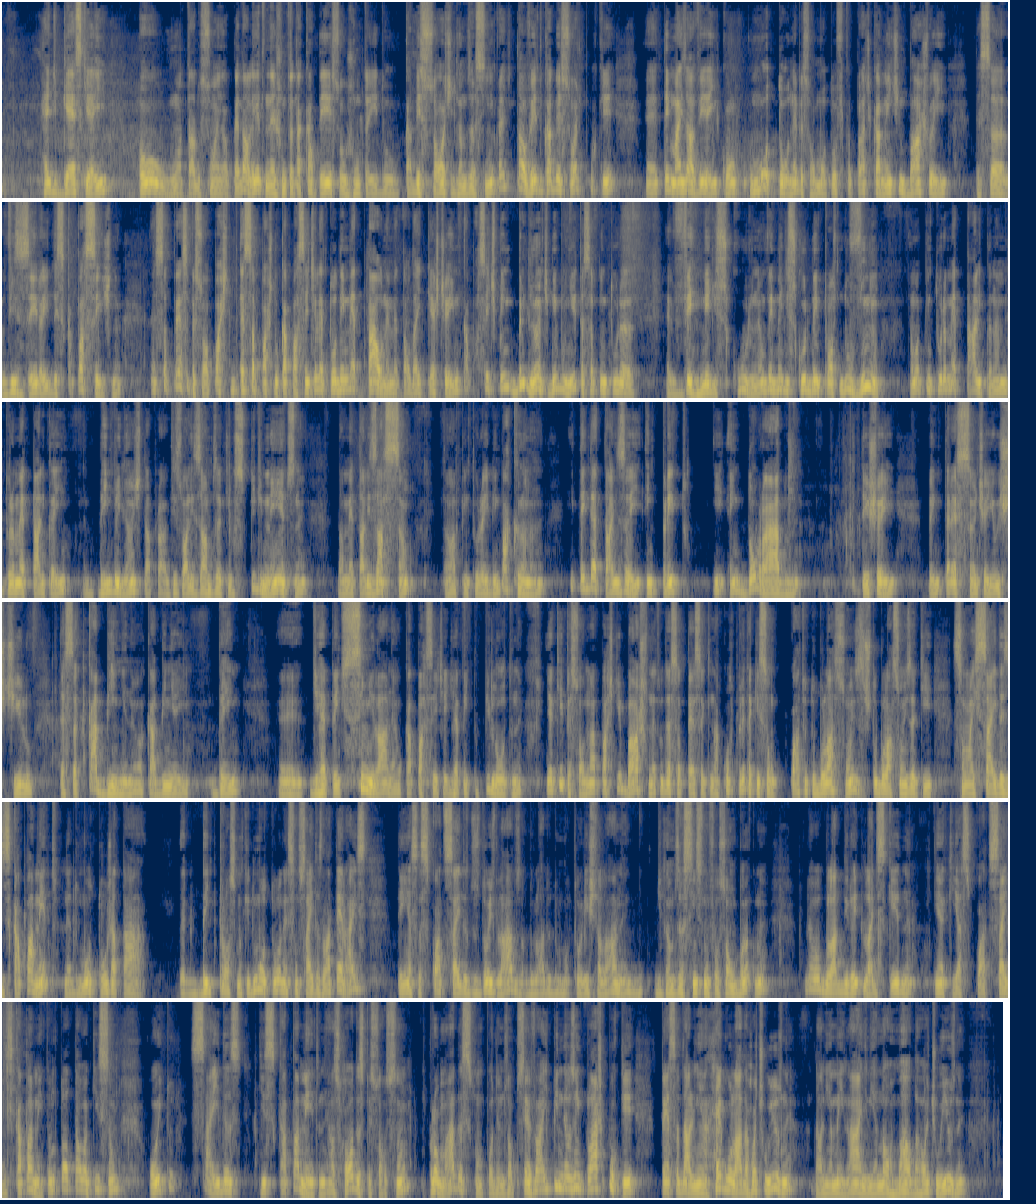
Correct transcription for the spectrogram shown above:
Head Gasket aí, ou uma tradução aí ao pé da letra, né? Junta da cabeça, ou junta aí do cabeçote, digamos assim. Eu acredito talvez do cabeçote, porque é, tem mais a ver aí com o motor, né, pessoal? O motor fica praticamente embaixo aí dessa viseira aí, desse capacete, né? Essa peça, pessoal, parte, essa parte do capacete ela é toda em metal, né? Metal diecast aí, um capacete bem brilhante, bem bonito, essa pintura é, vermelho escuro, né? Um vermelho escuro bem próximo do vinho. É uma pintura metálica, né? Uma pintura metálica aí, bem brilhante, dá para visualizarmos aqui os pigmentos, né? Da metalização. Então, é uma pintura aí bem bacana, né? E tem detalhes aí em preto e em dourado, né? Deixa aí bem interessante aí o estilo dessa cabine, né? Uma cabine aí bem, é, de repente, similar, né? O capacete aí, de repente, do piloto, né? E aqui, pessoal, na parte de baixo, né? Toda essa peça aqui na cor preta, aqui são quatro tubulações. Essas tubulações aqui são as saídas de escapamento, né? Do motor, já está é, bem próximo aqui do motor, né? São saídas laterais tem essas quatro saídas dos dois lados, ó, do lado do motorista lá, né? Digamos assim, se não for só um banco, né? Do lado direito, do lado esquerdo, né? Tem aqui as quatro saídas de escapamento. Então, no total aqui são oito saídas de escapamento, né? As rodas, pessoal, são cromadas, como podemos observar, e pneus em plástico, porque peça da linha regular da Hot Wheels, né? Da linha mainline, linha normal da Hot Wheels, né?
